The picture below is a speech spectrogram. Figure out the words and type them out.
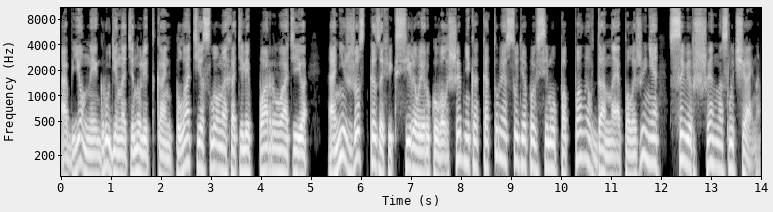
Объемные груди натянули ткань платья, словно хотели порвать ее. Они жестко зафиксировали руку волшебника, которая, судя по всему, попала в данное положение совершенно случайно.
